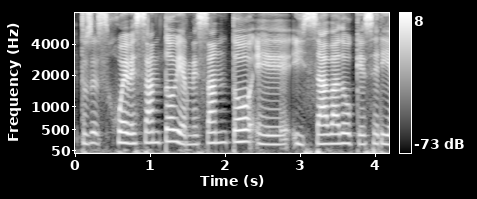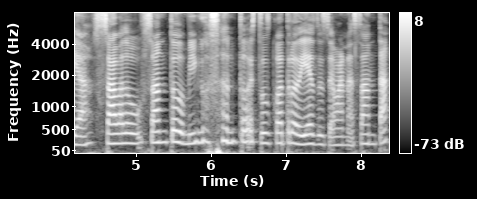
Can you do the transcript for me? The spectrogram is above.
entonces jueves santo, viernes santo eh, y sábado, ¿qué sería? Sábado santo, domingo santo, estos cuatro días de Semana Santa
